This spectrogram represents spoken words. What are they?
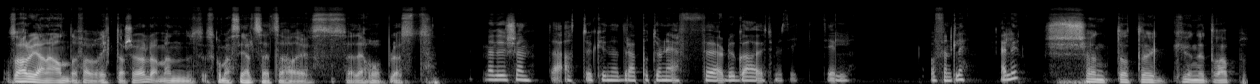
Og så har du gjerne andre favoritter sjøl, men kommersielt sett så, har jeg, så er det håpløst. Men du skjønte at du kunne dra på turné før du ga ut musikk til offentlig, eller? Skjønte at jeg kunne dra på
